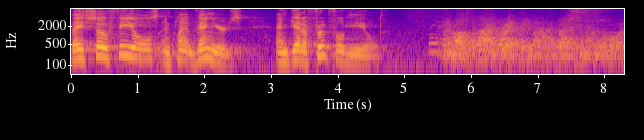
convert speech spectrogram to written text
They sow fields and plant vineyards and get a fruitful yield. They multiply greatly by the blessing of the Lord,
